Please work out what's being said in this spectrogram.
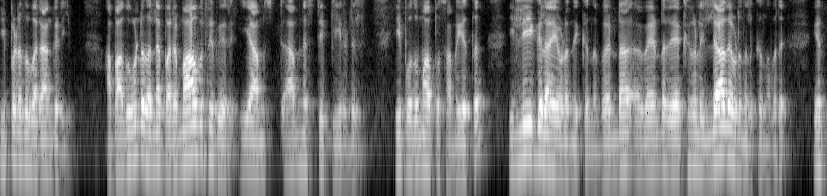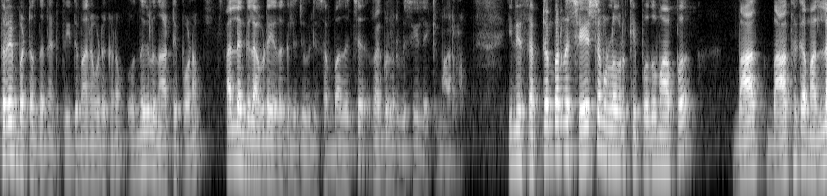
ഇപ്പോഴത് വരാൻ കഴിയും. അപ്പോൾ അതുകൊണ്ട് തന്നെ പരമാവധി പേര് ഈ ആംനസ്റ്റി പീരീഡിൽ ഈ പൊതുമാപ്പ് സമയത്ത് ഇല്ലീഗലായി അവിടെ നിൽക്കുന്ന വേണ്ട വേണ്ട രേഖകളില്ലാതെ അവിടെ നിൽക്കുന്നവർ എത്രയും പെട്ടെന്ന് തന്നെ തീരുമാനം എടുക്കണം. ഒന്നുകിൽ നാട്ടിൽ പോകണം അല്ലെങ്കിൽ അവിടെ ഏതെങ്കിലും ജോലി സമ്പാദിച്ച് റെഗുലർ വിസയിലേക്ക് മാറണം. ഇനി സെപ്റ്റംബറിന് ശേഷമുള്ളവർക്ക് ഈ പൊതുമാപ്പ് ബാധകമല്ല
